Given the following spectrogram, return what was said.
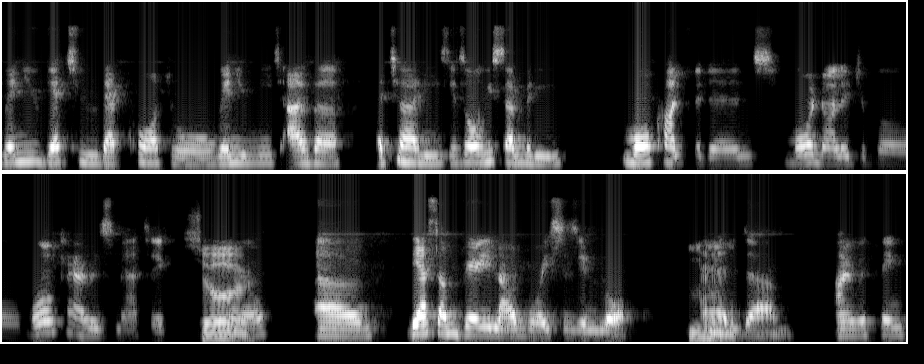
when you get to that court or when you meet other attorneys, there's always somebody more confident, more knowledgeable, more charismatic you sure. know? Um, there are some very loud voices in law hmm and um, i would think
